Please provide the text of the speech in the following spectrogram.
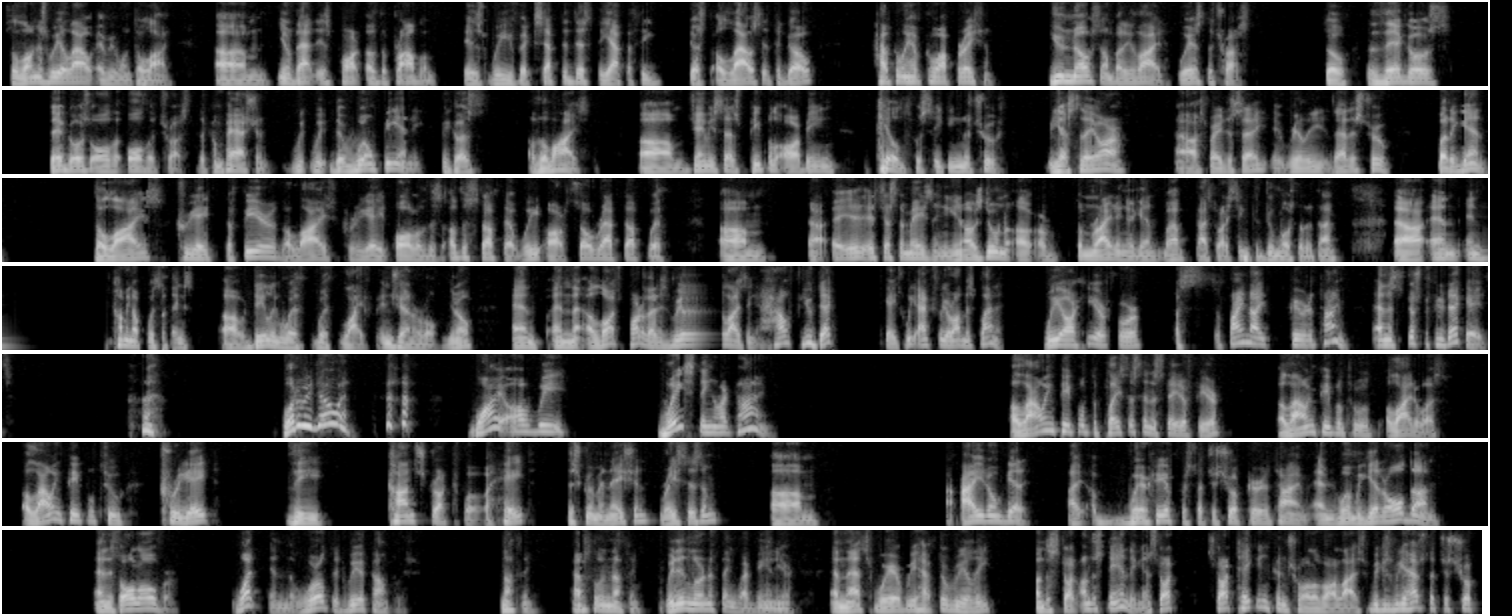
so long as we allow everyone to lie. Um, you know that is part of the problem. Is we've accepted this. The apathy just allows it to go. How can we have cooperation? You know somebody lied. Where's the trust? So there goes, there goes all the all the trust, the compassion. We, we, there won't be any because of the lies. Um, Jamie says people are being killed for seeking the truth. Yes, they are. I was afraid to say it really that is true. But again, the lies create the fear. The lies create all of this other stuff that we are so wrapped up with. Um, uh, it, it's just amazing. You know, I was doing a, a, some writing again. Well, that's what I seem to do most of the time, uh, and and coming up with the things, uh, dealing with with life in general. You know, and, and a large part of that is realizing how few decades we actually are on this planet. We are here for a finite period of time, and it's just a few decades. what are we doing? Why are we wasting our time? Allowing people to place us in a state of fear, allowing people to lie to us, allowing people to create the construct for hate, discrimination, racism. Um, I don't get it. I, uh, we're here for such a short period of time, and when we get it all done, and it's all over, what in the world did we accomplish? Nothing. Absolutely nothing. We didn't learn a thing by being here, and that's where we have to really under, start understanding and start start taking control of our lives because we have such a short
